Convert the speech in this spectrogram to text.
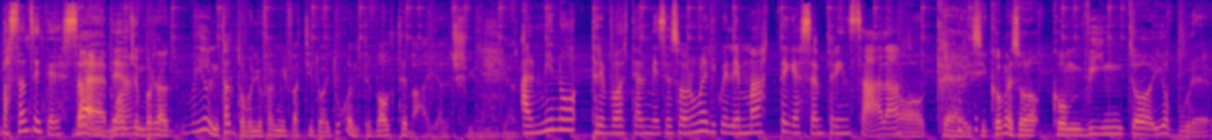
abbastanza interessante. Beh, molto importante. Io intanto voglio farmi i fatti tuoi. Tu quante volte vai al cinema? Chiara? Almeno tre volte al mese, sono una di quelle matte che è sempre in sala. Ok, siccome sono convinto, io pure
